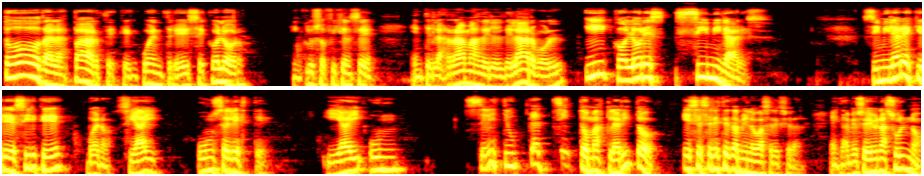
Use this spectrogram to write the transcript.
todas las partes que encuentre ese color, incluso fíjense, entre las ramas del, del, árbol, y colores similares. Similares quiere decir que, bueno, si hay un celeste y hay un celeste un cachito más clarito, ese celeste también lo va a seleccionar. En cambio, si hay un azul, no.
